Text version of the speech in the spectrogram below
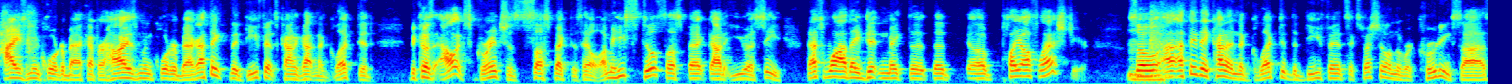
Heisman quarterback after Heisman quarterback. I think the defense kind of got neglected because Alex Grinch is suspect as hell. I mean, he's still suspect out at USC. That's why they didn't make the the uh, playoff last year. So mm-hmm. I, I, think they kind of neglected the defense, especially on the recruiting side.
